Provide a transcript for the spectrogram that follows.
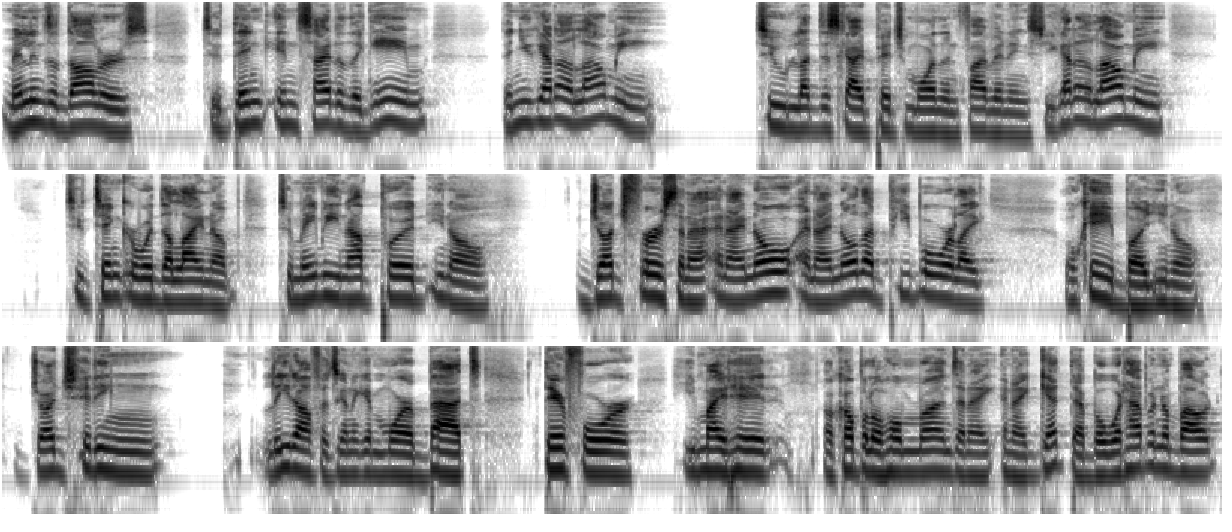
millions of dollars to think inside of the game, then you gotta allow me to let this guy pitch more than five innings. You gotta allow me to tinker with the lineup, to maybe not put, you know, Judge first. And I and I know and I know that people were like, okay, but you know, Judge hitting leadoff is gonna get more at bats. Therefore, he might hit a couple of home runs, and I and I get that. But what happened about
